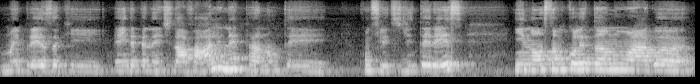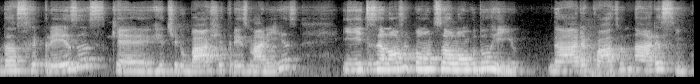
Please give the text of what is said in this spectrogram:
uma empresa que é independente da Vale, né, para não ter conflitos de interesse. E nós estamos coletando água das represas, que é Retiro Baixo e Três Marias, e 19 pontos ao longo do rio, da área 4 na área 5.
